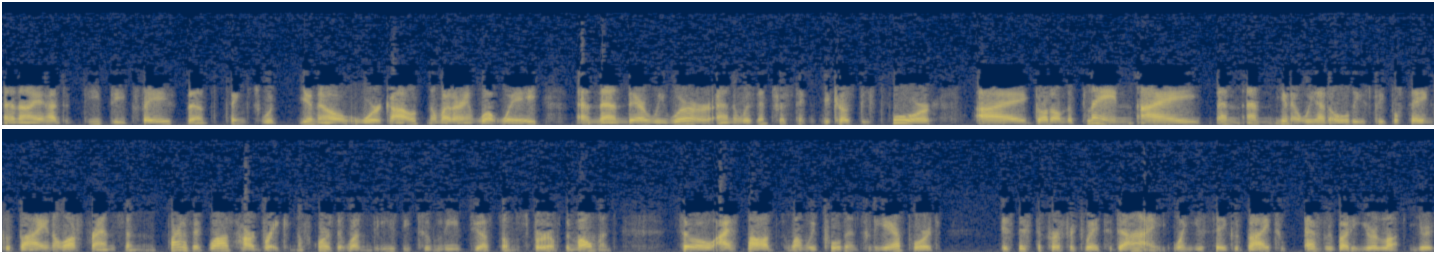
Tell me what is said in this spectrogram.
and I had a deep, deep faith that things would, you know, work out no matter in what way. And then there we were, and it was interesting because before I got on the plane, I and and you know we had all these people saying goodbye and all our friends, and part of it was heartbreaking. Of course, it wasn't easy to leave just on the spur of the moment. So I thought when we pulled into the airport, is this the perfect way to die? When you say goodbye to everybody you're lo- you're,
